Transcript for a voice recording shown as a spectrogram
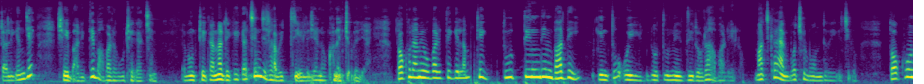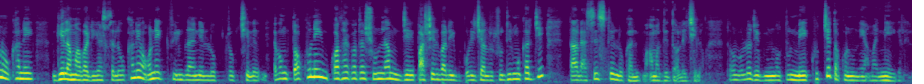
টালিগঞ্জে, সেই বাড়িতে বাবারা উঠে গেছেন। এবং ঠিকানা রেখে গেছেন যে সাবিত্রী এলে যেন ওখানে চলে যায়। তখন আমি ও বাড়িতে গেলাম। ঠিক দু, তিন দিন বাদেই কিন্তু ওই নতুন নির্দিরোরা আবার এলো। মাঝখানে এক বছর বন্ধ হয়ে গেছিল। তখন ওখানে গেলাম আবার রিহার্সালে ওখানে অনেক ফিল্ম লাইনের লোক টোক ছিলেন। এবং তখনই কথা কথা শুনলাম যে পাশের বাড়ির পরিচালক সুধীর মুখার্জি, তার অ্যাসিস্ট্যান্ট ওখানে আমাদের দলে ছিল। তখন বলল যে, নতুন মেয়ে খুঁজছে। তখন উনি আমায় নিয়ে গেলেন।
